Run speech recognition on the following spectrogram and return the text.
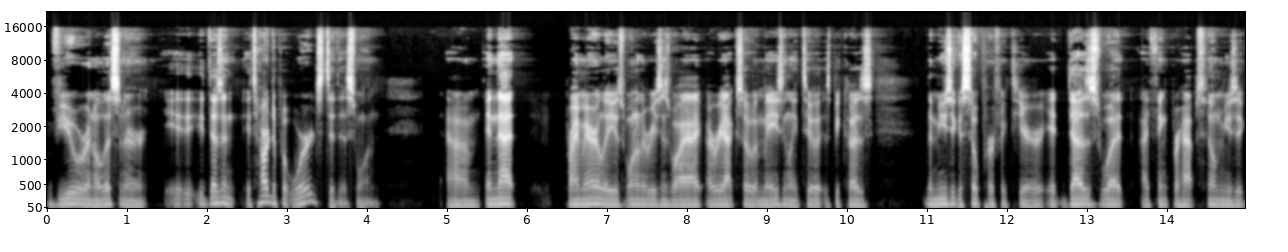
viewer and a listener. It, it doesn't. It's hard to put words to this one, um, and that primarily is one of the reasons why I, I react so amazingly to it is because the music is so perfect here. It does what I think perhaps film music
